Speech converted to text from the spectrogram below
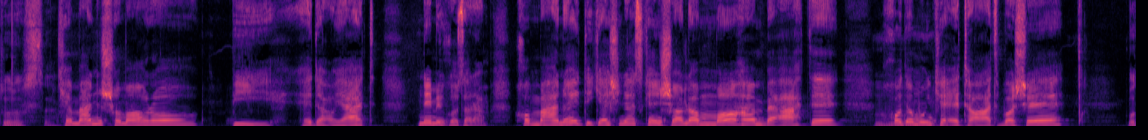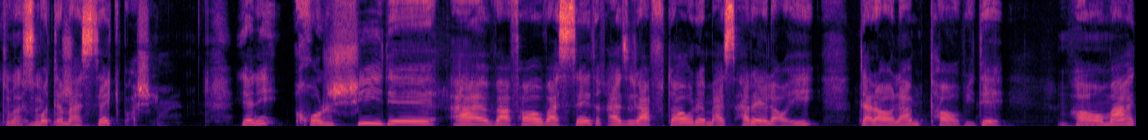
درسته. که من شما را بی هدایت نمی‌گذارم. خب معنای دیگهش این است که انشالله ما هم به عهد خودمون که اطاعت باشه متمسک باشیم. متمسک باشیم. یعنی خورشید وفا و صدق از رفتار مظهر الهی در عالم تابیده. آمد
